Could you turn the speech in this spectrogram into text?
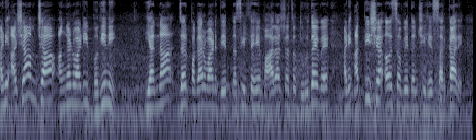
आणि अशा आमच्या अंगणवाडी भगिनी यांना जर पगारवाढ देत नसेल तर हे महाराष्ट्राचं दुर्दैव आहे आणि अतिशय असंवेदनशील हे सरकार आहे.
